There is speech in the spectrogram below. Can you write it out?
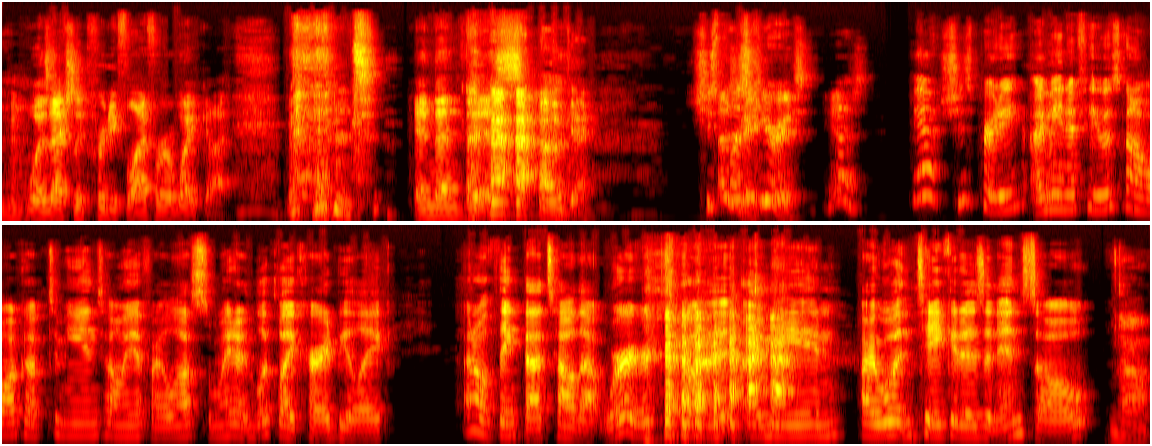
Mhm. was actually pretty fly for a white guy, and and then this. okay she's I was just pretty curious. Yeah, Yeah, she's pretty. I mean, if he was gonna walk up to me and tell me if I lost some weight, I'd look like her. I'd be like, I don't think that's how that works. But I mean, I wouldn't take it as an insult. no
